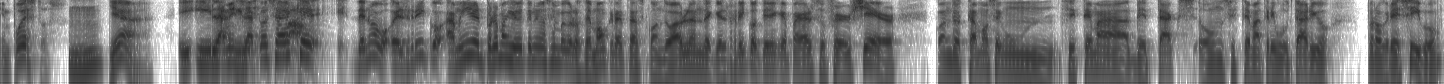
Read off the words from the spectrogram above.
impuestos. Yeah. Y, la, y la cosa es que, de nuevo, el rico, a mí el problema que yo he tenido siempre con los demócratas cuando hablan de que el rico tiene que pagar su fair share, cuando estamos en un sistema de tax o un sistema tributario progresivo,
